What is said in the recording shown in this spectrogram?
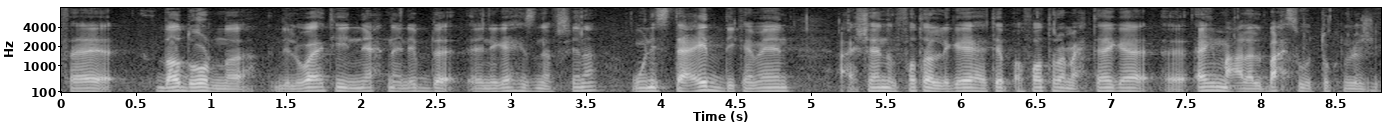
فده دورنا دلوقتي إن إحنا نبدأ نجهز نفسنا ونستعد كمان عشان الفترة اللي جاية هتبقى فترة محتاجة آه، قايمة على البحث والتكنولوجيا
